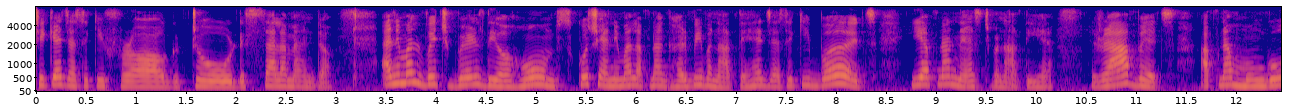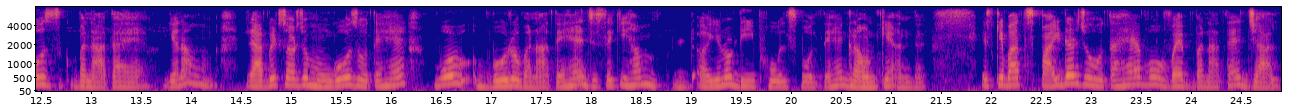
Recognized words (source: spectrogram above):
ठीक है? जैसे कि frog toad salamander animal which build their homes कुछ एनिमल अपना घर भी बनाते हैं, जैसे कि बर्ड्स ये अपना नेस्ट बनाती है। रैबिट्स अपना मुंगोज बनाता है। या ना रैबिट्स और जो मुंगोज होते हैं, वो बोरो बनाते हैं, जिसे कि हम यू नो डीप होल्स बोलते हैं ग्राउंड के अंदर। इसके बाद स्पाइडर जो होता है, वो वेब बनाता है, जाल।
